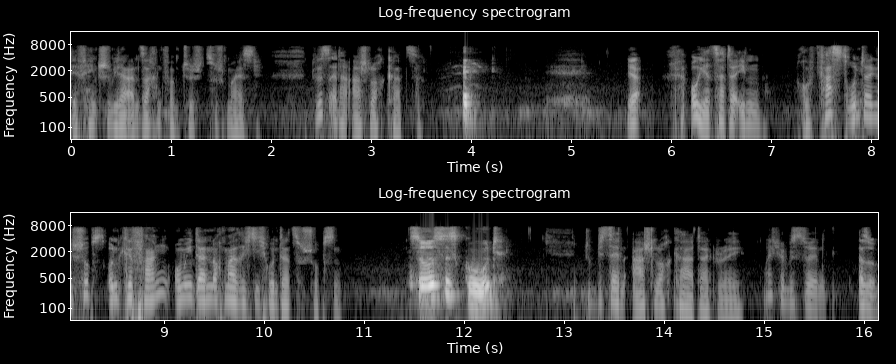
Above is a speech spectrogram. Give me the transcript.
der fängt schon wieder an, Sachen vom Tisch zu schmeißen. Du bist eine Arschlochkatze. ja. Oh, jetzt hat er ihn fast runtergeschubst und gefangen, um ihn dann nochmal richtig runterzuschubsen. So ist es gut. Du bist ein Arschlochkater, Gray. Manchmal bist du ein, also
